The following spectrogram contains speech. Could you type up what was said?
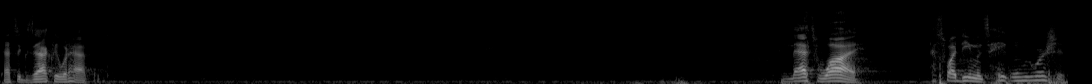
that's exactly what happened. And that's why. That's why demons hate when we worship.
